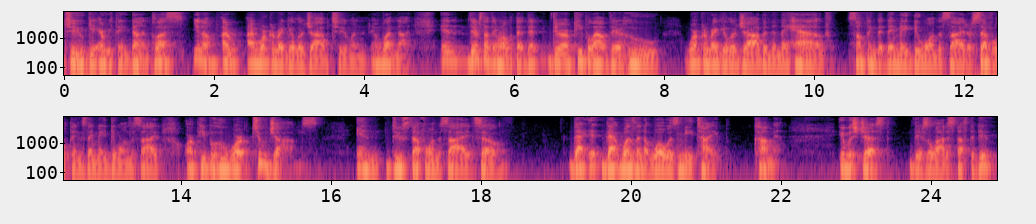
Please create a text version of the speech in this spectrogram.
to get everything done. Plus, you know, I, I work a regular job too and, and whatnot. And there's nothing wrong with that. that. There are people out there who work a regular job and then they have something that they may do on the side or several things they may do on the side or people who work two jobs and do stuff on the side. So that it, that wasn't a woe is me type comment. It was just there's a lot of stuff to do.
